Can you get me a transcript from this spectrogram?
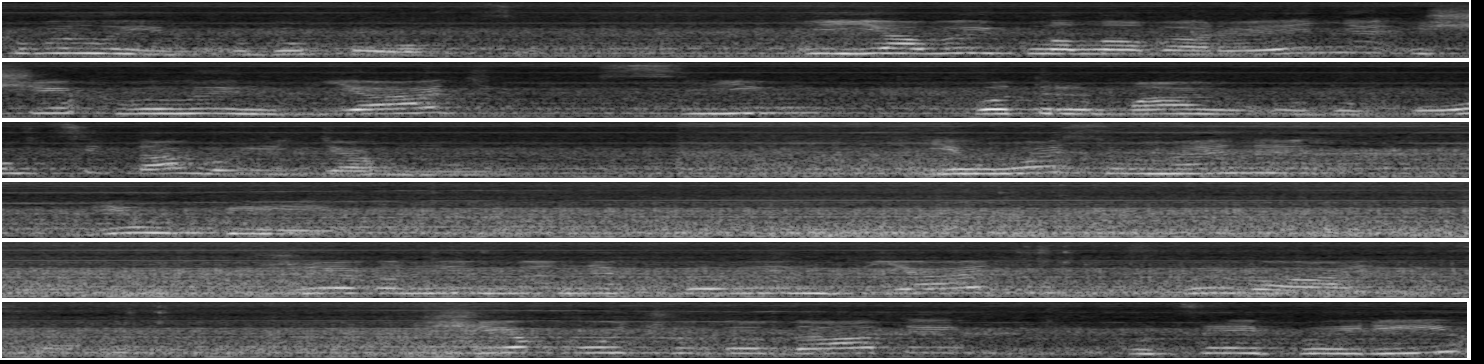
хвилин у духовці. І я виклала варення і ще хвилин 5-7 потримаю у духовці та витягну. І ось у мене білки. Вже вони в мене хвилин 5 збиваються. Ще хочу додати у цей пиріг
